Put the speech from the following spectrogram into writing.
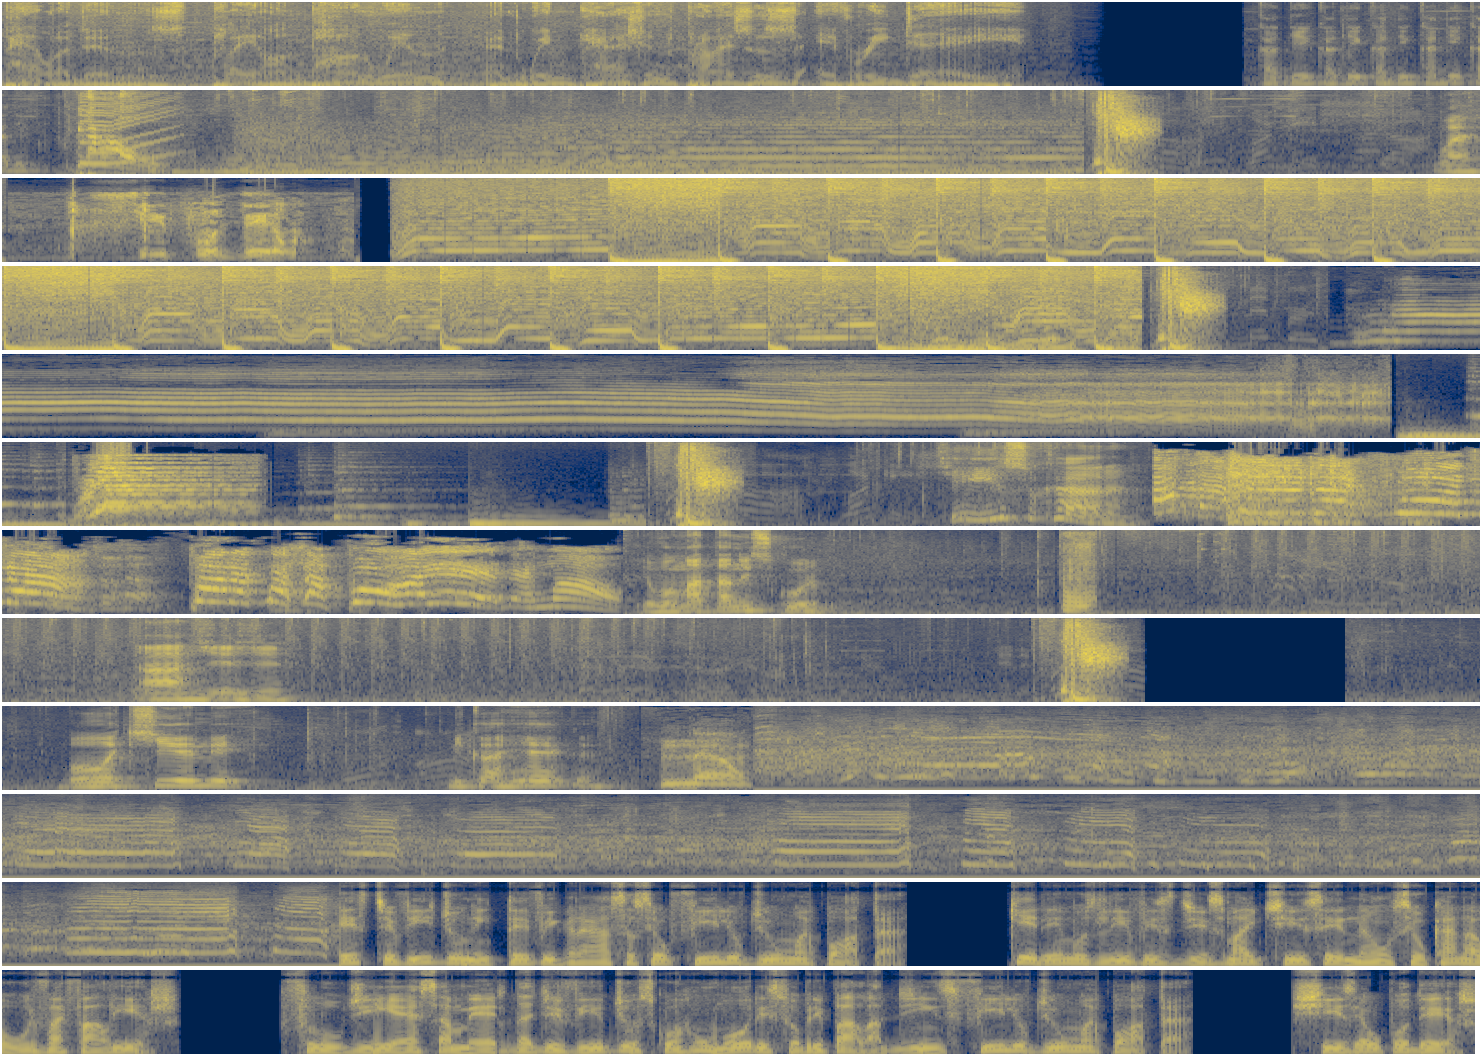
Paladins. Play on Pawnwin and win cash and prizes every day. Cadê, cadê, cadê, cadê, cadê? Plau! Ué, Se fodeu. Isso, cara? Puta! Para com essa porra aí, meu irmão! Eu vou matar no escuro. Ah, GG. Boa, time. Me carrega. Não. Este vídeo nem teve graça seu filho de uma pota. Queremos livres de smite senão seu canal vai falir. Flood essa merda de vídeos com rumores sobre paladins filho de uma pota. X é o poder.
